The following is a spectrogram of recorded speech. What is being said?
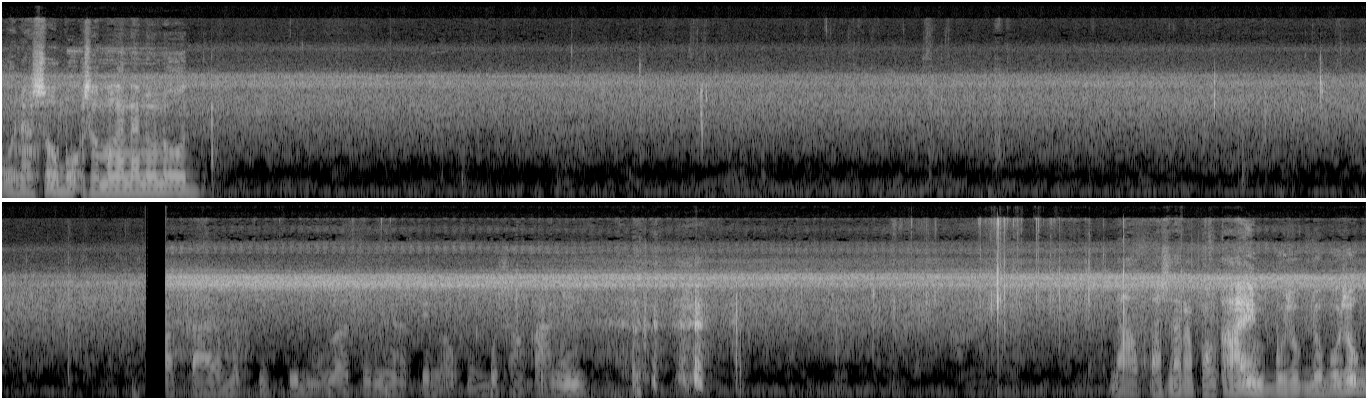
Unang subo sa mga nanonood. Tayo magpipinula sa natin o ubos ang kanin. Napasarap ang kain, busog na busog.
